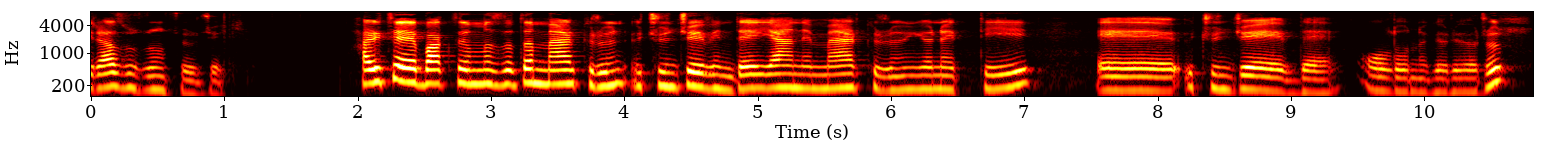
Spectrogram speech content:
biraz uzun sürecek. Haritaya baktığımızda da Merkür'ün 3. evinde yani Merkür'ün yönettiği 3. evde olduğunu görüyoruz.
